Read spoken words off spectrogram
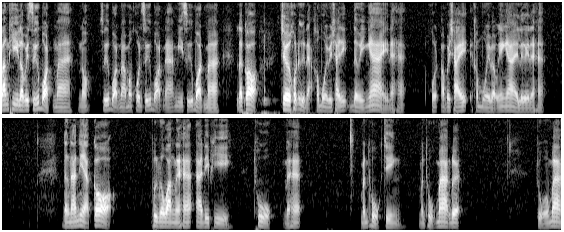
บางทีเราไปซื้อบอทมาเนาะซื้อบอทมาบางคนซื้อบอทนะ มีซื้อบอทมา แล้วก็เจอคนอื่นอะขโมยไปใช้โดยง่ายนะฮะคนเอาไปใช้ขโมยแบบง่าย ๆเลยนะฮะ ดังนั้นเนี่ยก็พึงระวังนะฮะ RDP ถูกนะฮะ มันถูกจริง มันถูกมากด้วย ถูกมาก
